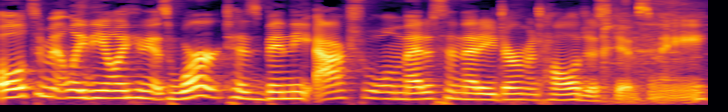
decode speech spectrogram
ultimately the only thing that's worked has been the actual medicine that a dermatologist gives me.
